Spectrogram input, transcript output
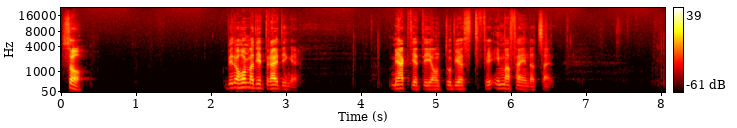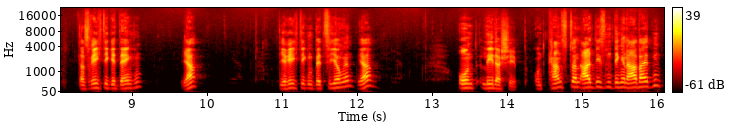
So, wiederholen wir die drei Dinge. Merk dir die und du wirst für immer verändert sein. Das richtige Denken, ja? Die richtigen Beziehungen, ja? Und Leadership. Und kannst du an all diesen Dingen arbeiten?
